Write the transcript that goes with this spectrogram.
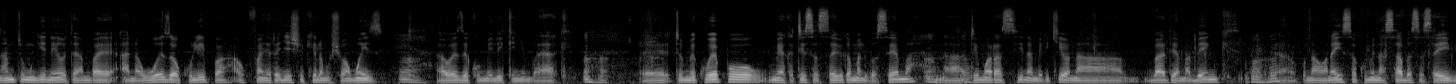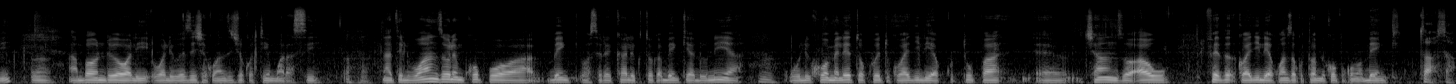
na mtu mwingine yote ambaye ana uwezo wa kulipa au kufanya rejesho kila mwisho wa mwezi uh -huh. aweze kumiliki nyumba yake. E, tumekuwepo miaka tisa sasa hivi kama nilivyosema, na timu RC inamilikiwa na baadhi ya mabenki -huh. kuna wanahisa kumi na saba sasa hivi ambao ndio wali, waliwezesha kuanzishwa kwa timu RC uh -huh. na tulivyoanza ule mkopo wa benki wa serikali kutoka Benki ya Dunia uh -huh. ulikuwa umeletwa kwetu kwa ajili ya kutupa eh, chanzo au fedha kwa ajili ya kuanza kutoa mikopo kwa mabenki Sawa sawa.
